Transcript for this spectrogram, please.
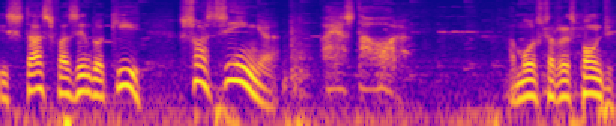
estás fazendo aqui sozinha a esta hora? A moça responde:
